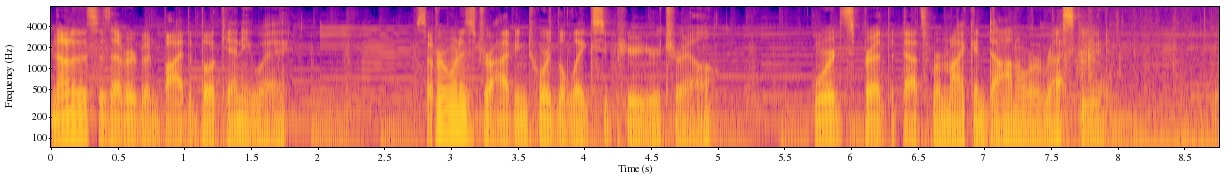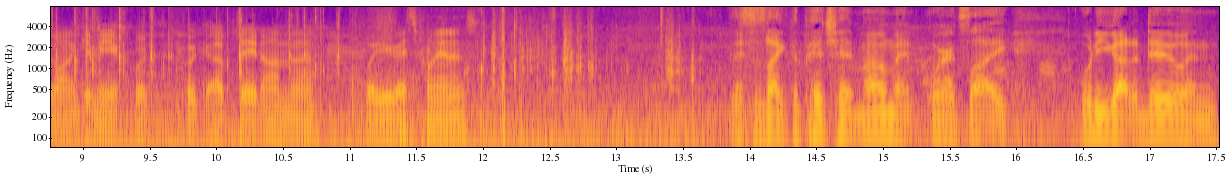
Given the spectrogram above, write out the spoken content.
None of this has ever been by the book anyway. So everyone is driving toward the Lake Superior Trail. Word spread that that's where Mike and Donna were rescued. You want to give me a quick quick update on the what your guys' plan is? This is like the pitch hit moment where it's like, what do you got to do? And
